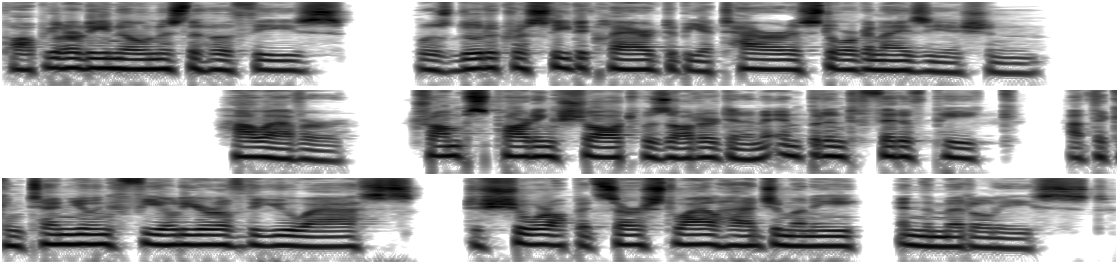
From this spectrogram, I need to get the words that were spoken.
popularly known as the Houthis, was ludicrously declared to be a terrorist organization. However, Trump's parting shot was uttered in an impotent fit of pique at the continuing failure of the US to shore up its erstwhile hegemony in the Middle East.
